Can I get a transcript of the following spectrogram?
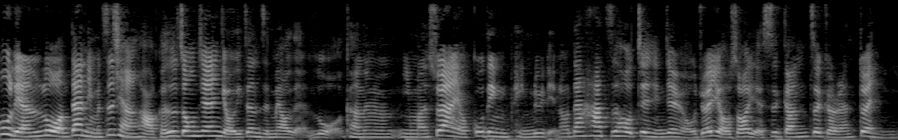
不联络，但你们之前很好，可是中间有一阵子没有联络，可能你们虽然有固定频率联络，但他之后渐行渐远。我觉得有时候也是跟这个人对你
